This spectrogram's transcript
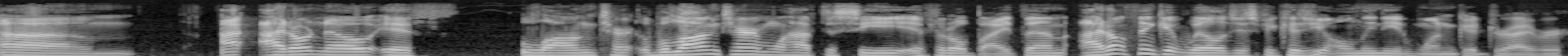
Um, I I don't know if long term. Well, long term, we'll have to see if it'll bite them. I don't think it will, just because you only need one good driver.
